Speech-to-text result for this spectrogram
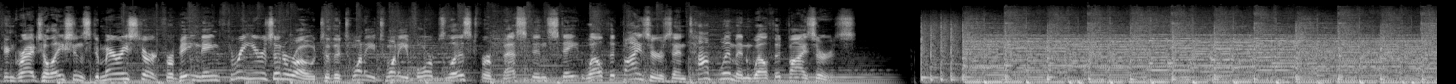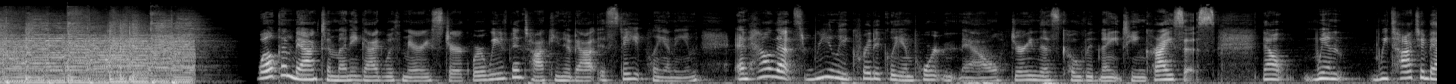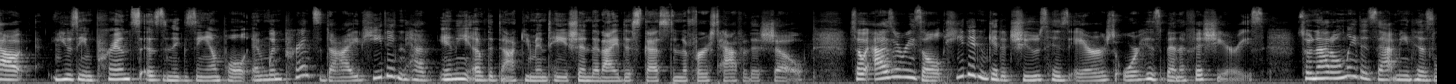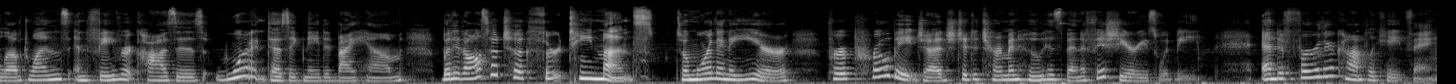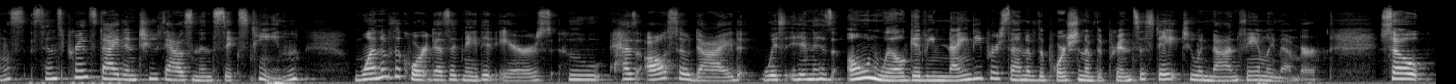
Congratulations to Mary Stirk for being named three years in a row to the 2020 Forbes list for Best in State Wealth Advisors and Top Women Wealth Advisors. Welcome back to Money Guide with Mary Stirk, where we've been talking about estate planning and how that's really critically important now during this COVID 19 crisis. Now, when we talked about using Prince as an example. And when Prince died, he didn't have any of the documentation that I discussed in the first half of this show. So as a result, he didn't get to choose his heirs or his beneficiaries. So not only does that mean his loved ones and favorite causes weren't designated by him, but it also took 13 months, so more than a year, for a probate judge to determine who his beneficiaries would be. And to further complicate things, since Prince died in 2016, one of the court designated heirs who has also died within his own will giving 90% of the portion of the Prince estate to a non family member. So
